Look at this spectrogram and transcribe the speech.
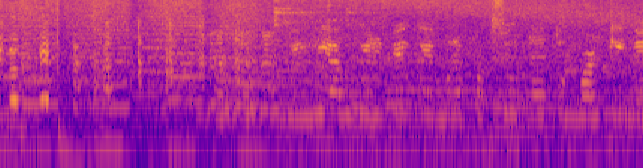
Ang Bellevue kay mura pagsuda itong parkingan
